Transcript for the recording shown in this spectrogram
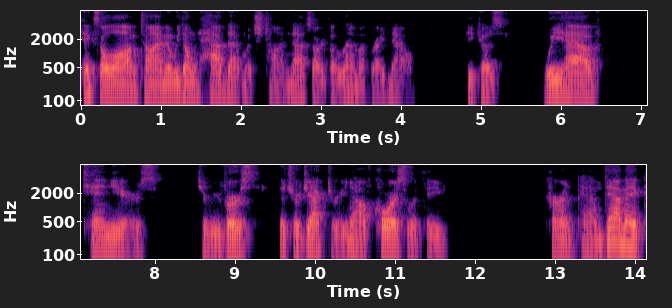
takes a long time, and we don't have that much time. That's our dilemma right now because we have 10 years to reverse the trajectory. Now, of course, with the current pandemic,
